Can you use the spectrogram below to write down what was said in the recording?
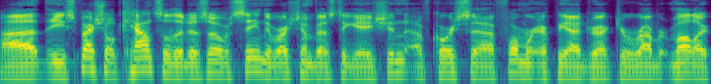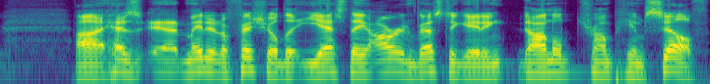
Uh, the special counsel that is overseeing the Russia investigation, of course, uh, former FBI Director Robert Mueller, uh, has uh, made it official that yes, they are investigating Donald Trump himself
